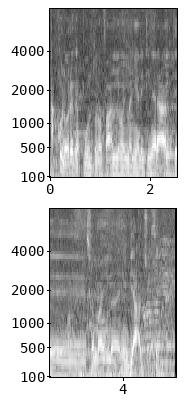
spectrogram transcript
a coloro che appunto lo fanno in maniera itinerante, insomma in, in viaggio.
